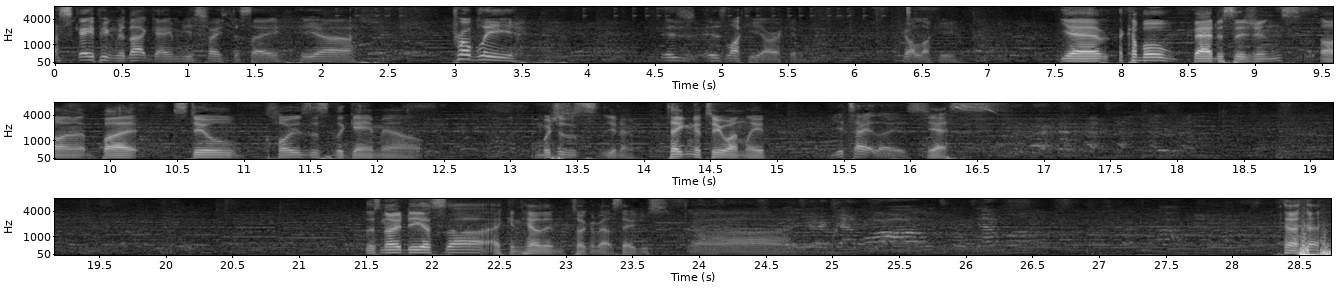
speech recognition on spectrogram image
escaping with that game, he's safe to say. He uh, probably is is lucky, I reckon. Got lucky. Yeah, a couple bad decisions, uh, but still closes the game out, which is you know taking a two-one lead. You take those. Yes. There's no DSR. I can hear them talking about stages. Ah, yeah.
